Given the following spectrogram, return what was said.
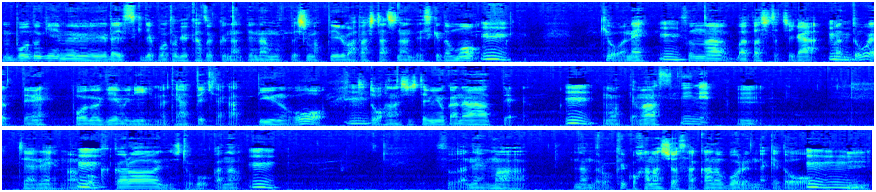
ボードゲーム大好きでボードゲ家族なんて名乗ってしまっている私たちなんですけども、うん。今日はね、うんそんな私たちが、うんまあ、どうやってね、ボードゲームにまあ出会ってきたかっていうのを、うんちょっとお話ししてみようかなってうん。思ってます。いいね。うん。じゃあね、まあ、うん僕からにしとこうかな。うん。そうだね、まあ、なんだろう、結構話は遡るんだけど、うんうん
